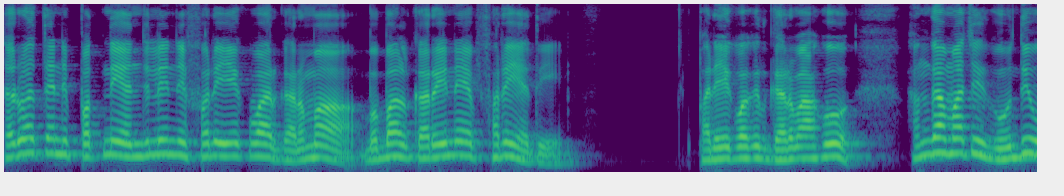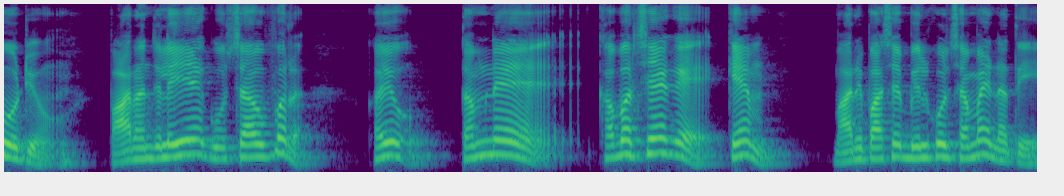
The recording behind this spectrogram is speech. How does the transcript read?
શરૂઆત તેની પત્ની અંજલિને ફરી એકવાર ઘરમાં બબાલ કરીને ફરી હતી. ફરી એક વખત ઘરમાં આખું હંગામાથી ગુંદી ઉઠ્યું. પાર અંજલિએ ગુસ્સા ઉપર કહ્યું, તમને ખબર છે કે કેમ? મારી પાસે બિલકુલ સમય નથી.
